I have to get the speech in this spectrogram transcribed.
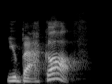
you back off.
